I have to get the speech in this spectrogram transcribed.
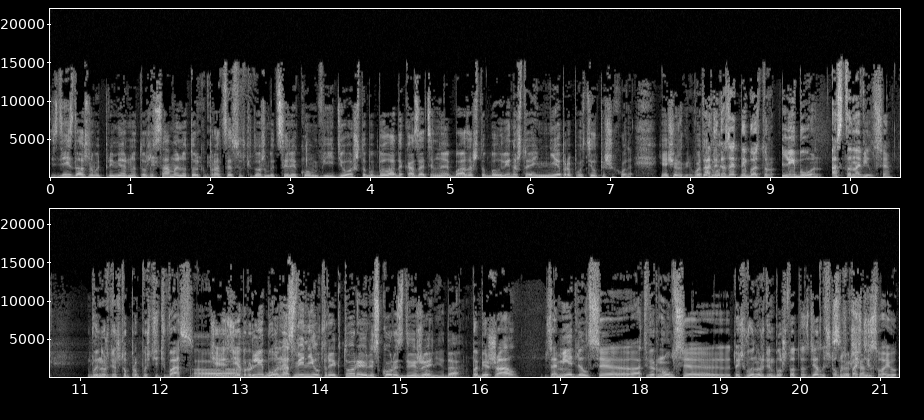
Здесь должно быть примерно то же самое, но только процесс все-таки должен быть целиком видео, чтобы была доказательная база, чтобы было видно, что я не пропустил пешехода. Я еще раз говорю, вот а это вот, база тоже. Либо он остановился, вынужден, чтобы пропустить вас а, через зебру, либо он, он изменил траекторию или скорость движения, да. побежал, замедлился, отвернулся, то есть вынужден был что-то сделать, чтобы Совершенно- спасти свою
